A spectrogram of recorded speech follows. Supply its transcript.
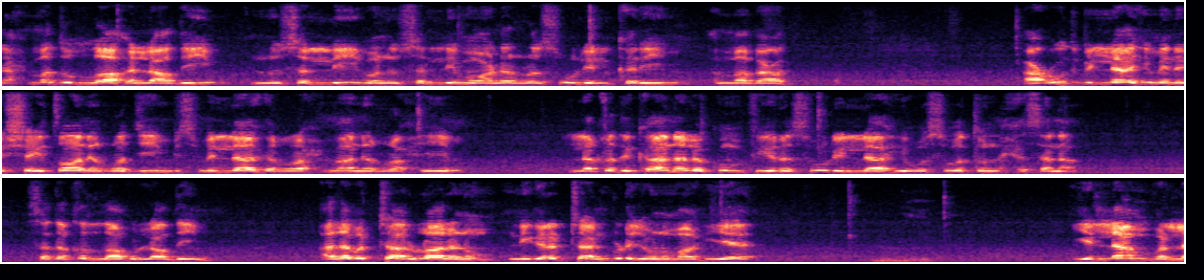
نحمد الله العظيم نصلي ونسلم على الرسول الكريم أما بعد أعوذ بالله من الشيطان الرجيم بسم الله الرحمن الرحيم لقد كان لكم في رسول الله أسوة حسنة صدق الله العظيم அளவற்ற அருளாளனும் நிகரற்ற அன்புடையோனுமாகிய எல்லாம் வல்ல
